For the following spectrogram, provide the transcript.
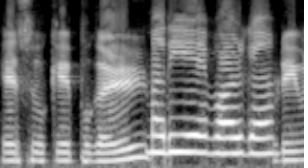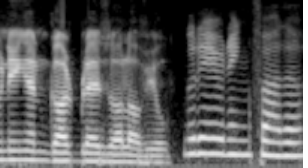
இயேசுக்கே புகழ். மரியே வாழ்க. Good evening and God bless all of you. Good evening father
